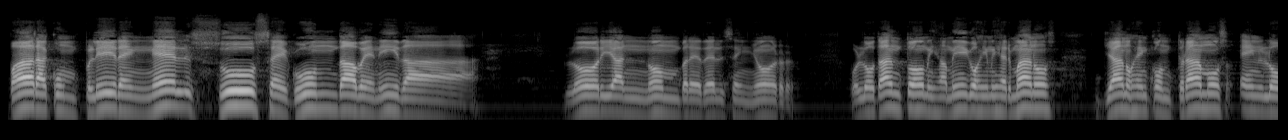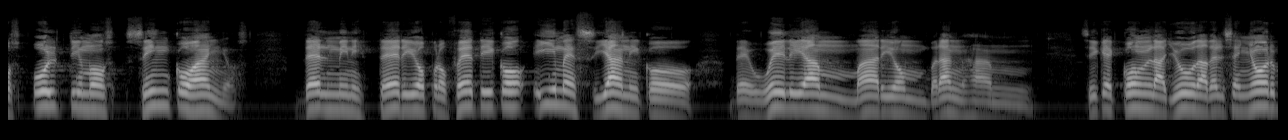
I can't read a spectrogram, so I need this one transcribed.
para cumplir en él su segunda venida. Gloria al nombre del Señor. Por lo tanto, mis amigos y mis hermanos, ya nos encontramos en los últimos cinco años del ministerio profético y mesiánico de William Marion Branham. Así que con la ayuda del Señor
